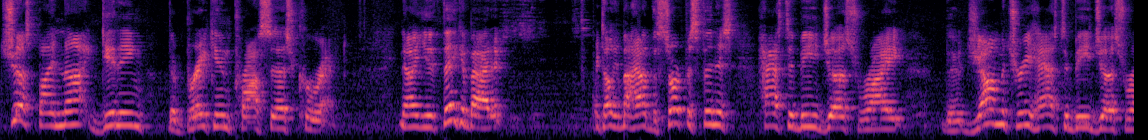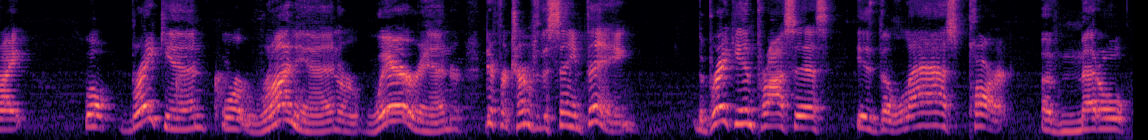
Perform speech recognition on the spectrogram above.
just by not getting the break-in process correct. Now you think about it, we're talking about how the surface finish has to be just right, the geometry has to be just right. Well, break-in or run-in or wear-in are different terms for the same thing. The break-in process is the last part of metal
